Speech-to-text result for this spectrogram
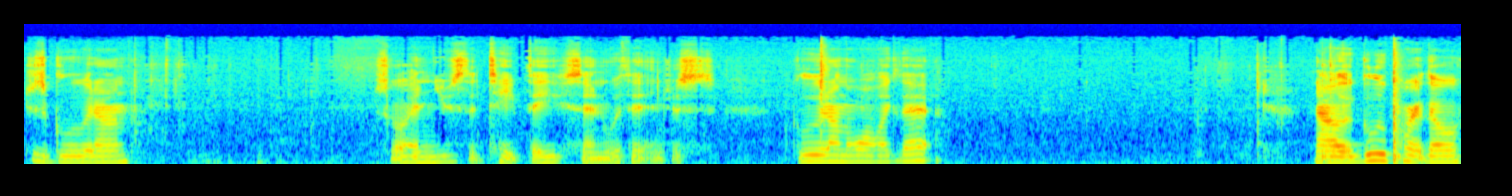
Just glue it on. Just go ahead and use the tape they send with it and just glue it on the wall like that. Now the glue part though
